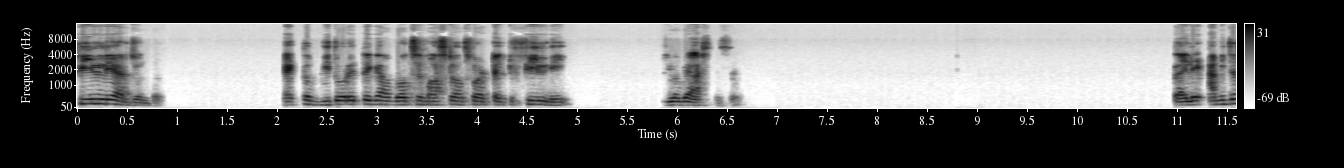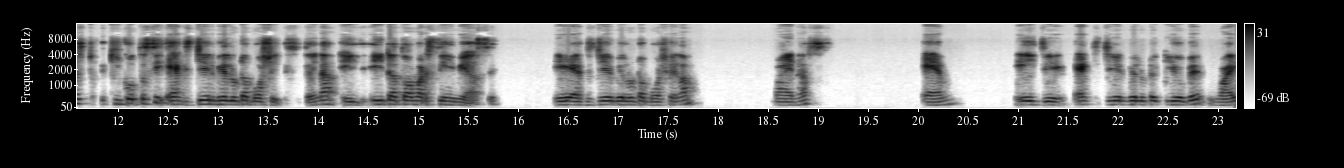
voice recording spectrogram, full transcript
ফিল নেওয়ার জন্য। একদম ভিতরের থেকে আমরা হচ্ছে মাস ট্রান্সফারটা একটু ফিল নেই। কীভাবে আসতেছে? তাইলে আমি জাস্ট কি করতেছি এক্স জে এর ভ্যালুটা বসাইতেছি, তাই না? এই, এইটা তো আমার সেমই আছে। এই এক্স জে এর ভ্যালুটা বসাইলাম মাইনাস এম এই যে এক্স জে এর ভ্যালুটা কি হবে? Y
